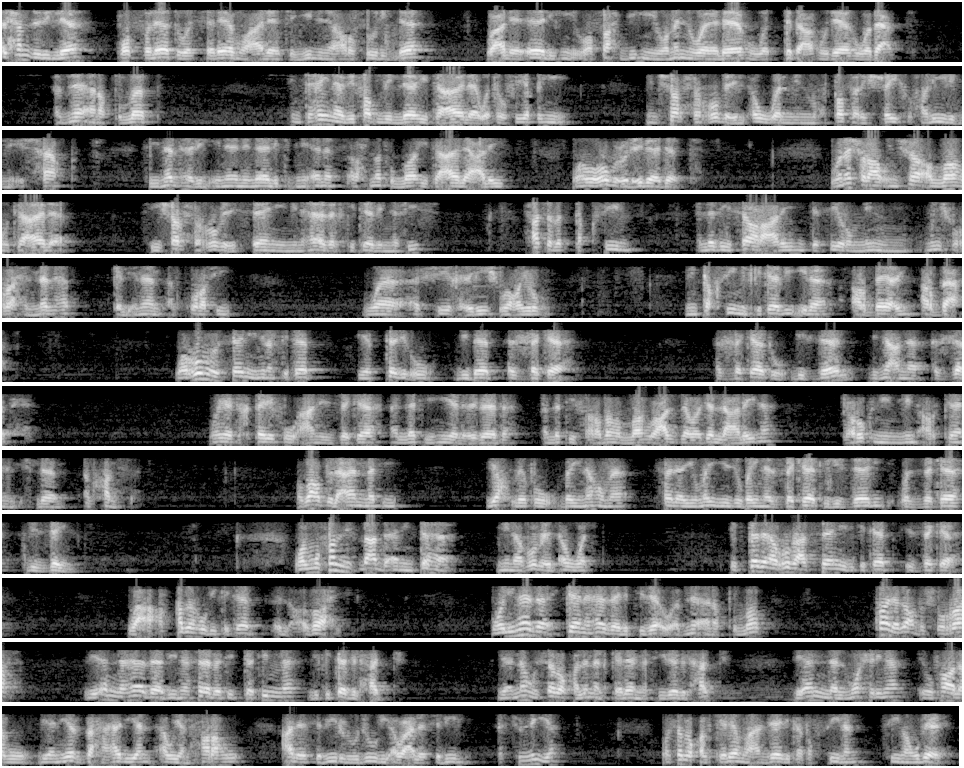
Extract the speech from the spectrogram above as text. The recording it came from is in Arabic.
الحمد لله والصلاة والسلام على سيدنا رسول الله وعلى آله وصحبه ومن والاه واتبع هداه وبعد. أبناءنا الطلاب انتهينا بفضل الله تعالى وتوفيقه من شرح الربع الأول من مختصر الشيخ خليل بن إسحاق في مذهب الإمام مالك بن أنس رحمة الله تعالى عليه وهو ربع العبادات. ونشرع إن شاء الله تعالى في شرح الربع الثاني من هذا الكتاب النفيس حسب التقسيم الذي سار عليه كثير من من شراح المذهب كالإمام القرفي والشيخ عليش وغيرهم من تقسيم الكتاب إلى أرباع أربعة والربع الثاني من الكتاب يبتدئ بباب الزكاة. الزكاة بالذال بمعنى الذبح. وهي تختلف عن الزكاة التي هي العبادة التي فرضها الله عز وجل علينا كركن من أركان الإسلام الخمسة. وبعض العامة يخلط بينهما فلا يميز بين الزكاة للذال والزكاة للزين. والمصنف بعد أن انتهى من الربع الأول ابتدأ الربع الثاني بكتاب الزكاة. وعقبه بكتاب الأضاحي. ولماذا كان هذا الابتداء أبناءنا الطلاب؟ قال بعض الشراح لأن هذا بمثابة التتمة لكتاب الحج. لأنه سبق لنا الكلام في باب الحج لأن المحرم يطالب بأن يذبح هديا أو ينحره على سبيل الوجوب أو على سبيل السنية. وسبق الكلام عن ذلك تفصيلا في موضعه.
